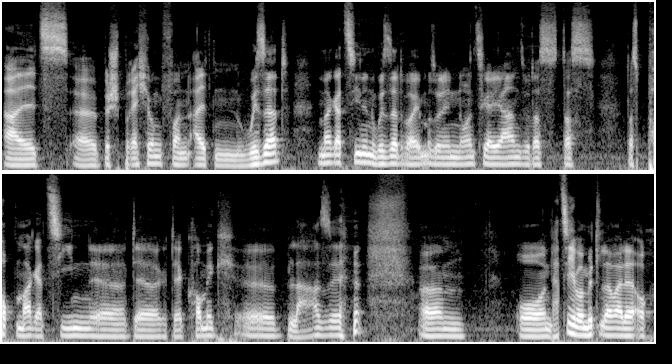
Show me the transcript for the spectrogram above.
als äh, Besprechung von alten Wizard-Magazinen. Wizard war immer so in den 90er Jahren so das, das das Pop-Magazin der, der, der Comic-Blase. ähm, und hat sich aber mittlerweile auch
